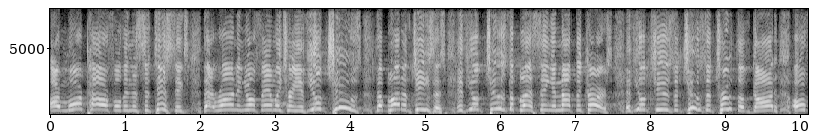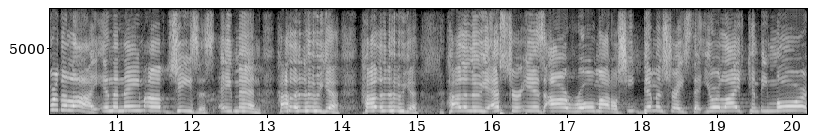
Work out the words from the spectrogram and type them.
are more powerful than the statistics that run in your family tree. If you'll choose the blood of Jesus, if you'll choose the blessing and not the curse, if you'll choose to choose the truth of God over the lie in the name of Jesus. Amen. Hallelujah. Hallelujah. Hallelujah. Esther is our role model. She demonstrates that your life can be more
